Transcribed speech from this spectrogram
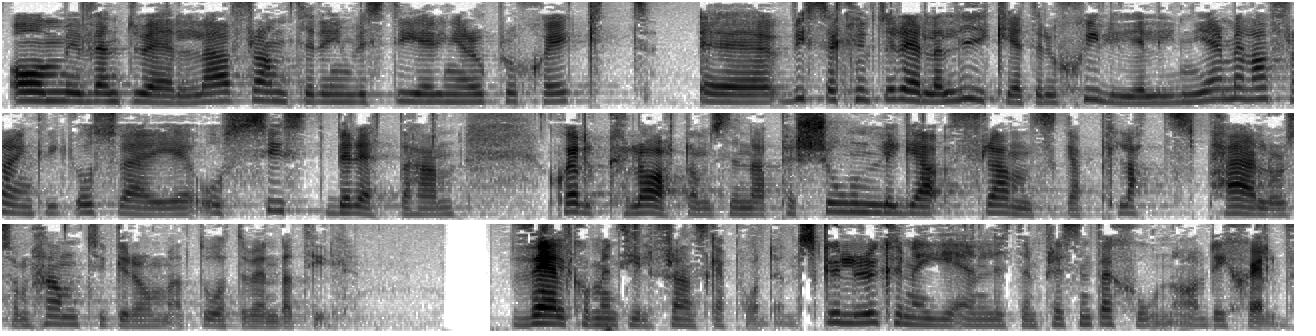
om eventuella framtida investeringar och projekt, eh, vissa kulturella likheter och skiljelinjer mellan Frankrike och Sverige och sist berättar han självklart om sina personliga franska platspärlor som han tycker om att återvända till. Välkommen till Franska podden. Skulle du kunna ge en liten presentation av dig själv?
